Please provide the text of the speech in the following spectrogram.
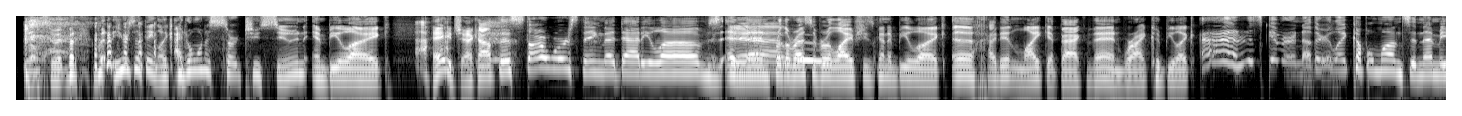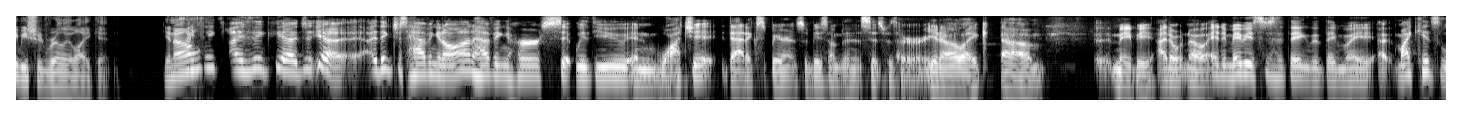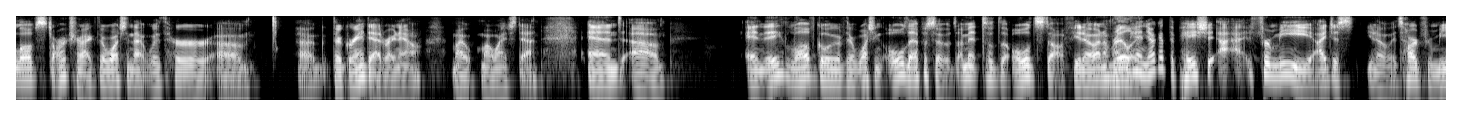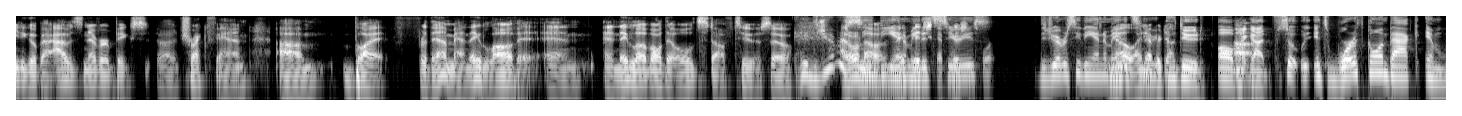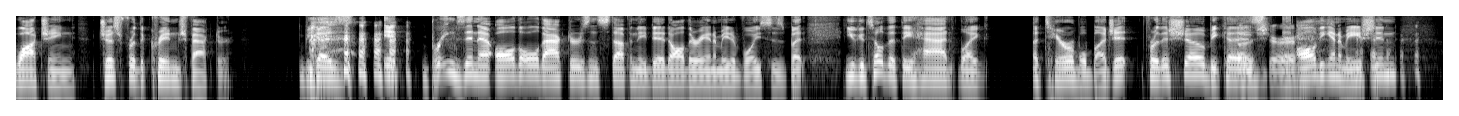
into it. But but here's the thing like i don't want to start too soon and be like hey check out this star wars thing that daddy loves. And yeah, then for the rest woo. of her life she's gonna be like ugh i didn't like it back then where i could be like ah, just give her another like couple months and then maybe she'd really like it you know? i think i think yeah yeah i think just having it on having her sit with you and watch it that experience would be something that sits with her you know like um maybe i don't know and maybe it's just a thing that they may uh, my kids love star trek they're watching that with her um uh, their granddad right now my my wife's dad and um and they love going over there watching old episodes. I meant to the old stuff, you know. And I'm really? like, man, y'all got the patience. I, for me, I just, you know, it's hard for me to go back. I was never a big uh, Trek fan, um, but for them, man, they love it, and and they love all the old stuff too. So, hey, did you ever see know, the animated series? Did you ever see the animated? No, series? I never did. Oh, dude, oh my uh, god! So it's worth going back and watching just for the cringe factor because it brings in all the old actors and stuff and they did all their animated voices but you could tell that they had like a terrible budget for this show because oh, sure. all the animation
